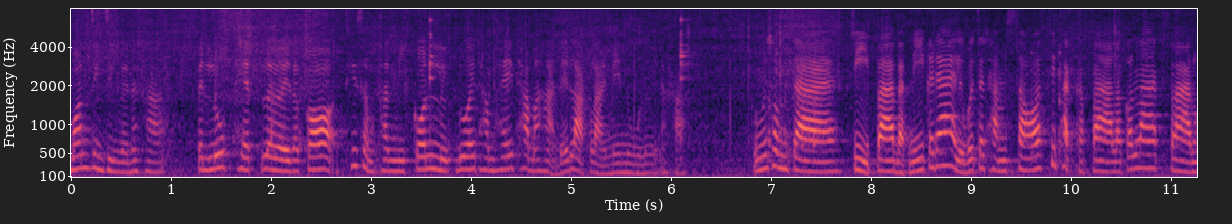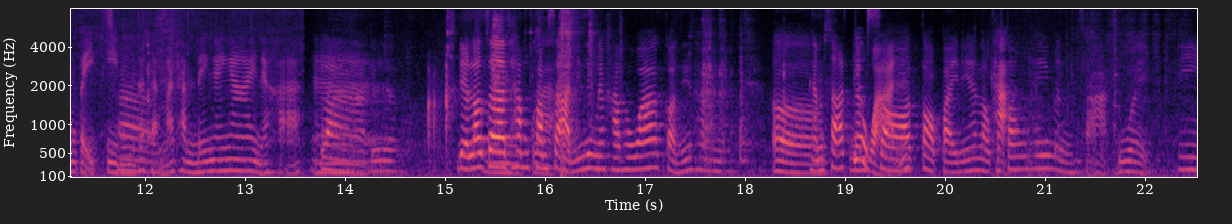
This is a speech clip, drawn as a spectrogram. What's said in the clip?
มอนด์จริง ๆ เลยนะคะ เป็นรูปเพชรเลย แล้วก็ที่สำคัญมีก้นลึกด้วยทำให้ทำอาหารได้หลากหลายเมนูเลยนะคะ คุณผู้ชมจะจี่ปลาแบบนี้ก็ได้ หรือว่าจะทำซอสที่ผัดกับปลา แล้วก็ราดปลาลงไปอีกทีนึงใช่ ก็สามารถทำได้ง่าย ๆนะคะปลาอ่ด้วยเดี๋ยวเราจะทำปลาความสะอาดนิดนึงนะคะ เพราะว่าก่อนที่จะทำเอ่อน้ำซอสเปรี้ยวหวาน น้ำซอสต่อไปเนี่ยเราก็ค่ะ ต้องให้มันสะอาดด้วย นี่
